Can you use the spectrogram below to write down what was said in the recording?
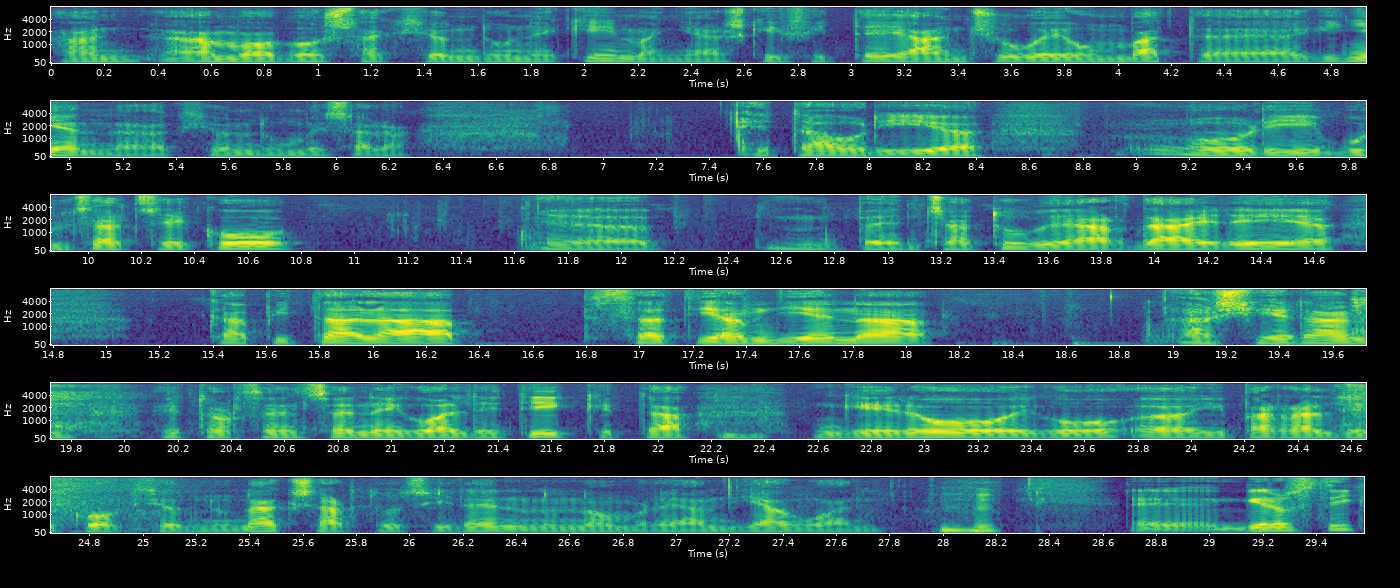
hamo bost akziondunekin, baina askifite antxu egun bat uh, ginen akziondun bezala. Eta hori uh, hori bultzatzeko uh, pentsatu behar da ere kapitala zati handiena hasieran etortzen zen egoaldetik eta mhm. gero ego uh, iparraldeko akziondunak sartu ziren nombre handiagoan. Mm geroztik,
